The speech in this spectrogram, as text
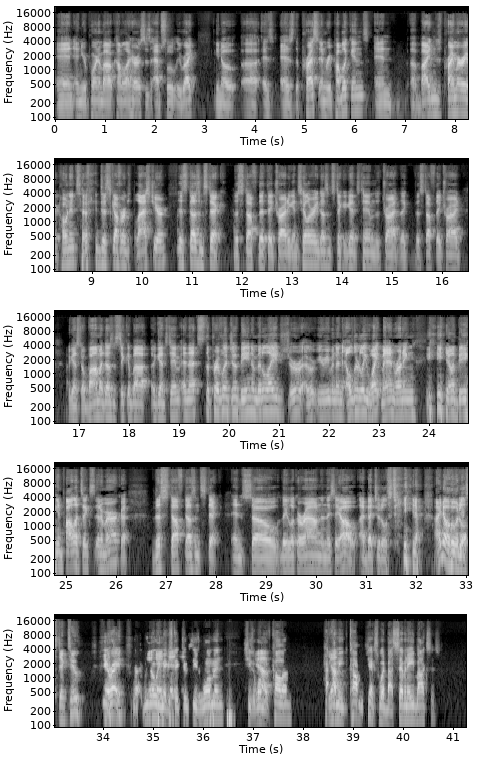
And and your point about Kamala Harris is absolutely right. You know, uh, as as the press and Republicans and uh, Biden's primary opponents have discovered last year, this doesn't stick. The stuff that they tried against Hillary doesn't stick against him. The try the, the stuff they tried against Obama doesn't stick about against him, and that's the privilege of being a middle-aged or, or you're even an elderly white man running, you know, and being in politics in America. this stuff doesn't stick. And so they look around and they say, "Oh, I bet you it'll." St-. you know, I know who it'll yeah. stick to. Yeah, right. Right. We know we make a stick to. She's a woman. She's a yeah. woman of color. Yeah. I mean, Kamala checks what about seven, eight boxes?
